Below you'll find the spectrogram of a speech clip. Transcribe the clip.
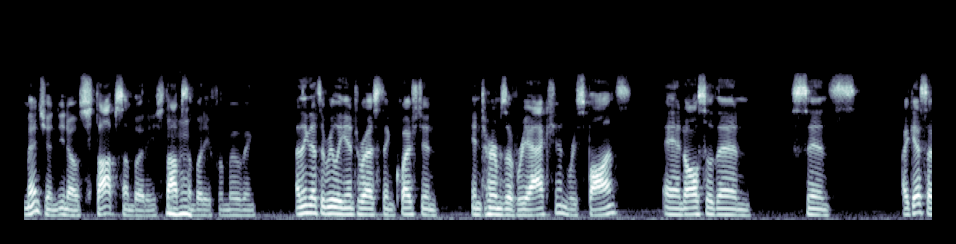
mentioned, you know, stop somebody, stop Mhm. somebody from moving. I think that's a really interesting question in terms of reaction, response, and also then since I guess I,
